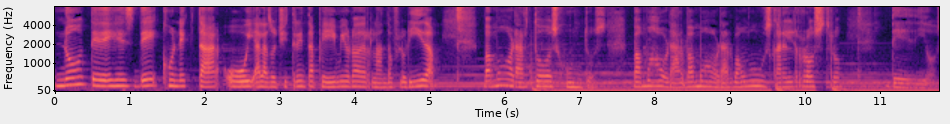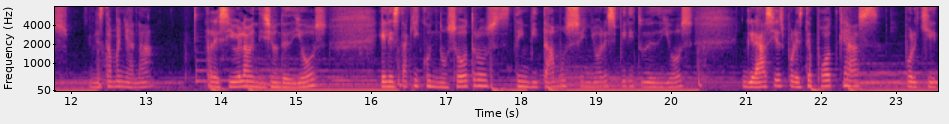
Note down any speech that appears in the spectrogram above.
no te dejes de conectar hoy a las 8 y 30 pm hora de Orlando, Florida. Vamos a orar todos juntos. Vamos a orar, vamos a orar, vamos a buscar el rostro de Dios. En esta mañana recibe la bendición de Dios. Él está aquí con nosotros. Te invitamos, Señor Espíritu de Dios. Gracias por este podcast, porque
